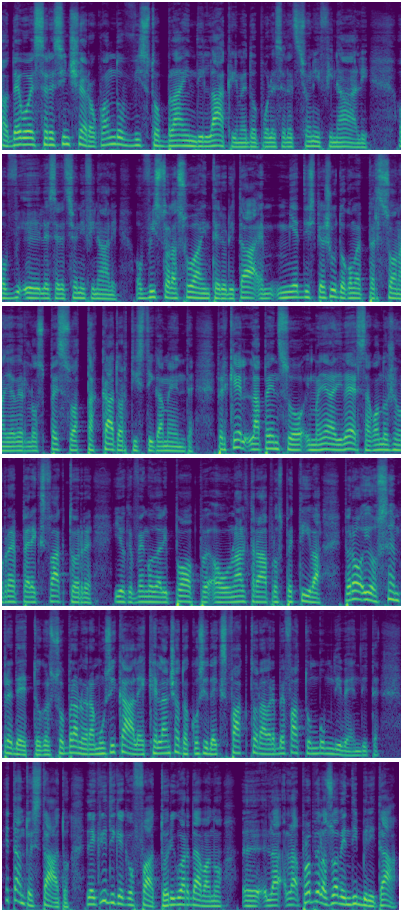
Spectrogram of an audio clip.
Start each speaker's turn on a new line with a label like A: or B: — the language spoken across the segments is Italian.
A: Ah, devo essere sincero, quando ho visto Blind in lacrime dopo le selezioni finali, vi- eh, le selezioni finali, ho visto la sua interiorità e mi è dispiaciuto come persona di averlo spesso attaccato artisticamente, perché la penso in maniera diversa, quando c'è un rapper X Factor, io che vengo dall'hip hop ho un'altra prospettiva, però io ho sempre detto che il suo brano era musicale e che lanciato così da X Factor avrebbe fatto un boom di vendite. E tanto è stato, le critiche che ho fatto riguardavano eh, la, la, proprio la sua vendibilità.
